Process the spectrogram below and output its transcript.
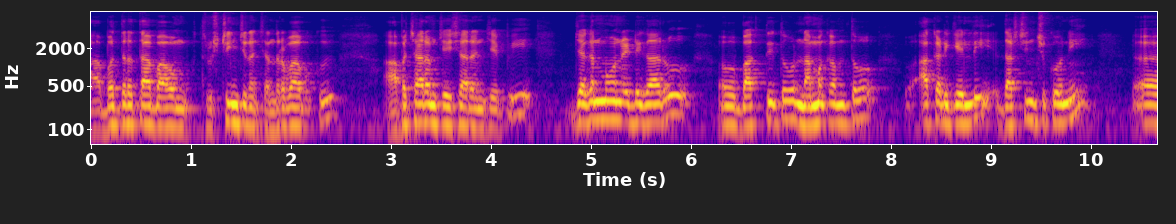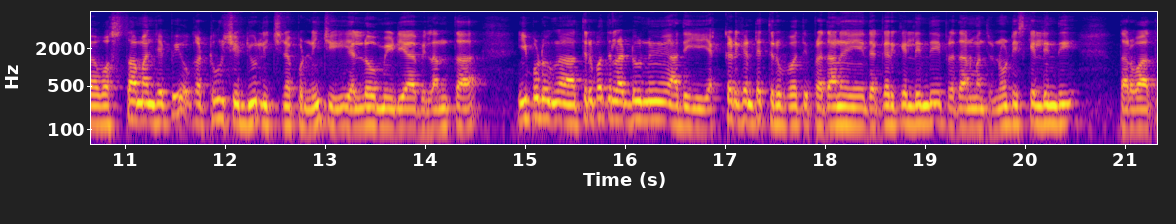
అభద్రతాభావం సృష్టించిన చంద్రబాబుకు అపచారం చేశారని చెప్పి జగన్మోహన్ రెడ్డి గారు భక్తితో నమ్మకంతో అక్కడికి వెళ్ళి దర్శించుకొని వస్తామని చెప్పి ఒక టూర్ షెడ్యూల్ ఇచ్చినప్పటి నుంచి ఎల్లో మీడియా వీళ్ళంతా ఇప్పుడు తిరుపతి లడ్డూని అది ఎక్కడికంటే తిరుపతి ప్రధాని దగ్గరికి వెళ్ళింది ప్రధానమంత్రి నోటీస్కి వెళ్ళింది. తర్వాత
